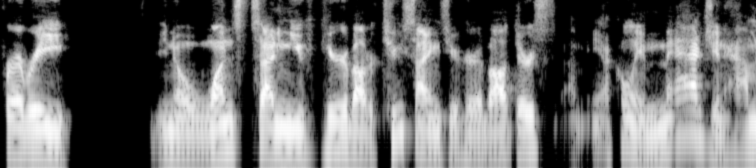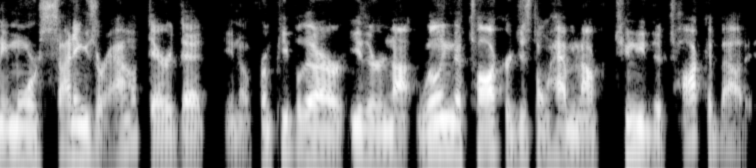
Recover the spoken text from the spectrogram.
for every you know one sighting you hear about or two sightings you hear about there's i mean i can only imagine how many more sightings are out there that you know from people that are either not willing to talk or just don't have an opportunity to talk about it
